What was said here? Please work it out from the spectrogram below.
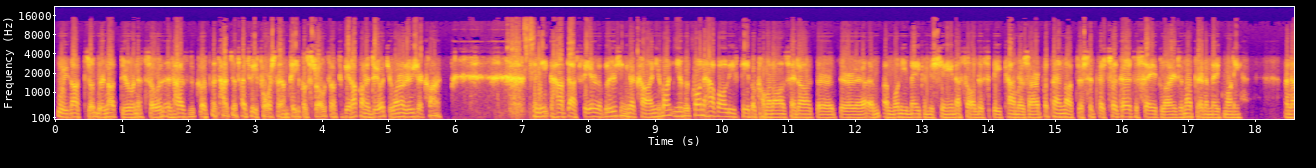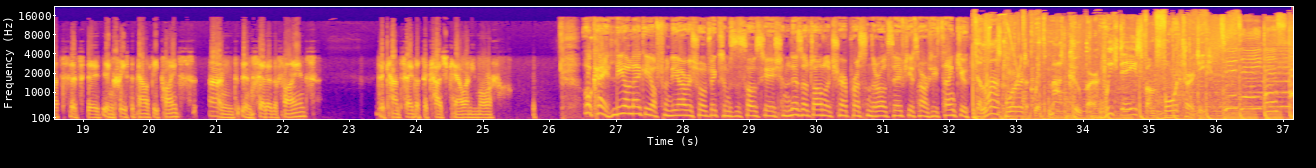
we're not we're not doing it. So it has it has just had to be forced down people's throats. If you're not going to do it, you want to lose your car you need to have that fear of losing your car. And you're going, you're going to have all these people coming on and saying, oh, they're, they're a, a money making machine. That's all the speed cameras are. But they're not. They're, they're there to save lives. They're not there to make money. And that's if they increase the penalty points and instead of the fines, they can't say that's a cash cow anymore. Okay, Leo Lieghio from the Irish Road Victims Association, Liz O'Donnell, Chairperson of the Road Safety Authority, thank you. The Last Word with Matt Cooper, weekdays from 4.30. Today FM.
